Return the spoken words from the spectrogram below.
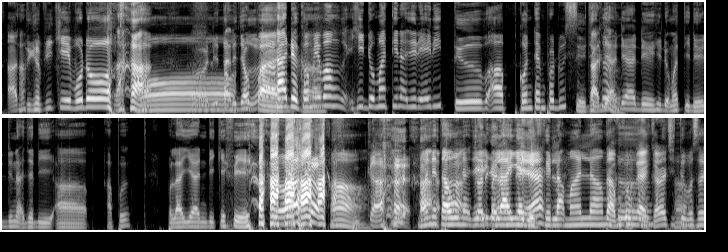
Aku ah, tengah fikir bodoh Oh, Oh, dia tak ada apa jawapan. Tak ada kau Ah. memang hidup mati nak jadi editor uh, Content producer je Tak ke dia dia ada hidup mati dia dia nak jadi uh, apa? Pelayan di kafe. ha. Bukan Mana tahu nak Kau jadi pelayan dia eh? Kelab malam Tak ke bukan bukan Kalau cerita Ha. pasal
